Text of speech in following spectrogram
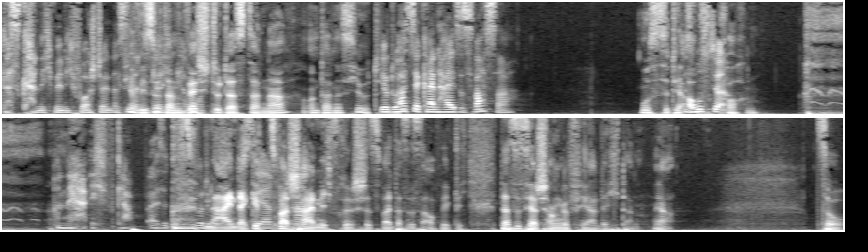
Das kann ich mir nicht vorstellen, dass die Ja, dann die wieso? gleichen Dann wäschst du das danach und dann ist gut. Ja, du hast ja kein heißes Wasser. Musst du dir Das musst du ja- aufkochen. Naja, ich glaube, also das würde Nein, da gibt's wundern. wahrscheinlich frisches, weil das ist auch wirklich, das ist ja schon gefährlich dann, ja. So.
